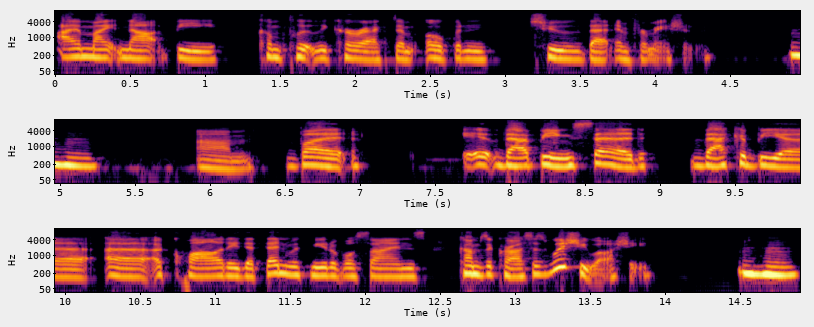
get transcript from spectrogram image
I might not be completely correct. I'm open to that information. Mhm. Um, but it, that being said, that could be a, a a quality that then with mutable signs comes across as wishy-washy Mhm.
